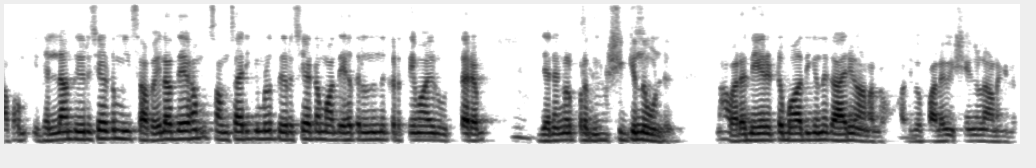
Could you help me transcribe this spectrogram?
അപ്പം ഇതെല്ലാം തീർച്ചയായിട്ടും ഈ സഭയിൽ അദ്ദേഹം സംസാരിക്കുമ്പോൾ തീർച്ചയായിട്ടും അദ്ദേഹത്തിൽ നിന്ന് കൃത്യമായ ഒരു ഉത്തരം ജനങ്ങൾ പ്രതീക്ഷിക്കുന്നുമുണ്ട്. അവരെ നേരിട്ട് ബാധിക്കുന്ന കാര്യമാണല്ലോ. അതിപ്പോൾ പല വിഷയങ്ങളാണെങ്കിലും.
